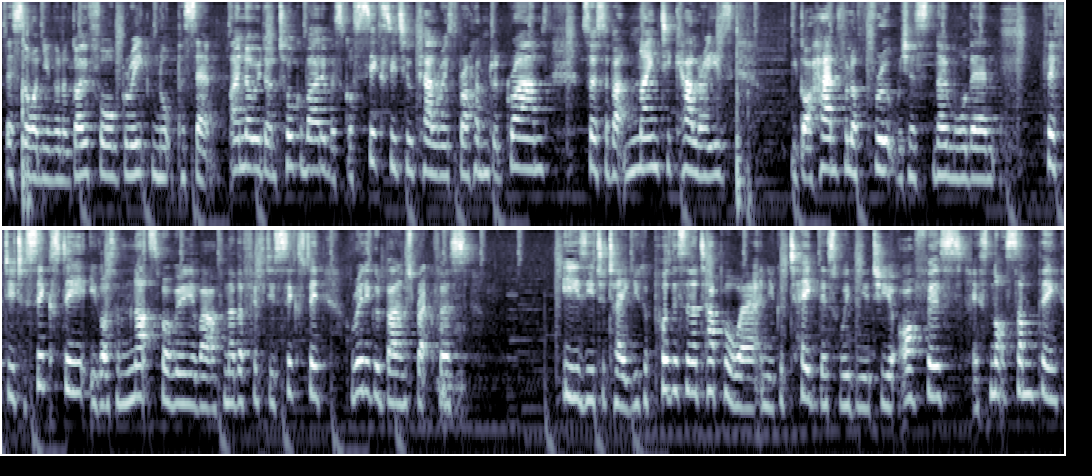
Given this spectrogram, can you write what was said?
this is the one you're going to go for. Greek 0%. I know we don't talk about it, but it's got 62 calories per 100 grams. So it's about 90 calories you got a handful of fruit, which is no more than 50 to 60. You got some nuts, probably about another 50 to 60. Really good balanced breakfast. Easy to take. You could put this in a Tupperware and you could take this with you to your office. It's not something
